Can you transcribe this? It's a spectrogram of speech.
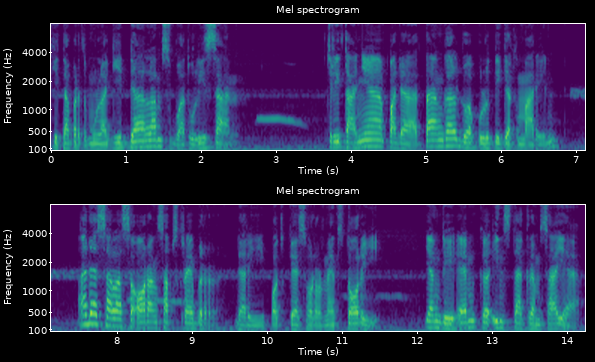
Kita bertemu lagi dalam sebuah tulisan. Ceritanya pada tanggal 23 kemarin Ada salah seorang subscriber dari podcast Horror Net Story Yang DM ke Instagram saya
